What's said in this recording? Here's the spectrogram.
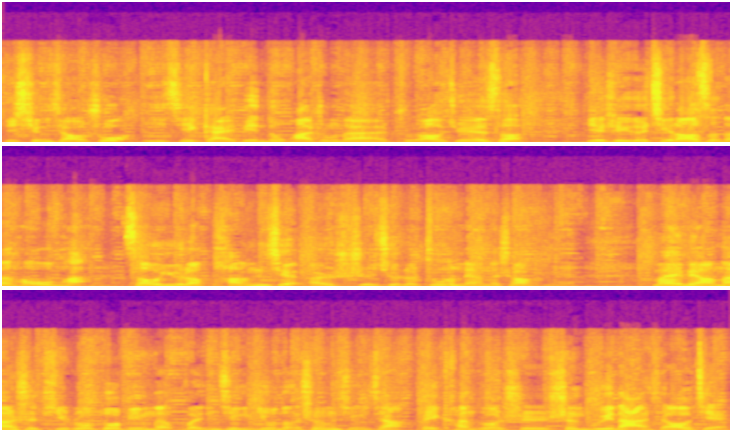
以轻小说以及改编动画中的主要角色，也是一个基佬子的头发，遭遇了螃蟹而失去了重量的少女。外表呢是体弱多病的文静优等生形象，被看作是深闺大小姐，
